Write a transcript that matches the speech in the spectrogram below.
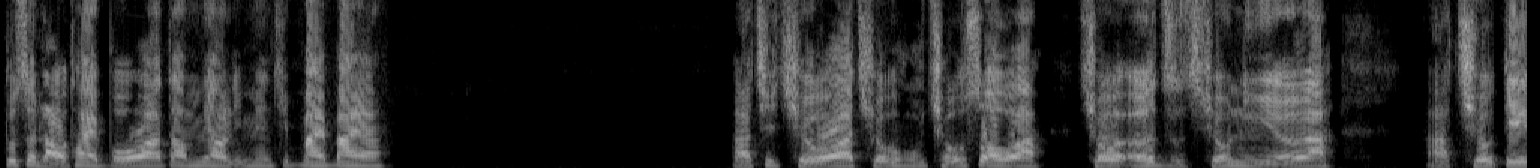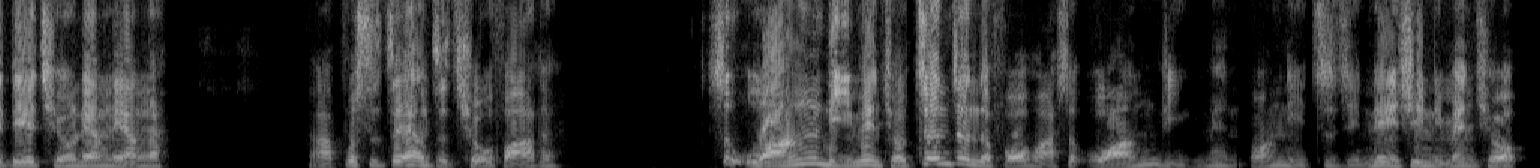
不是老太婆啊到庙里面去拜拜啊，啊去求啊求福求寿啊，求儿子求女儿啊，啊求爹爹求娘娘啊。啊，不是这样子求法的，是往里面求。真正的佛法是往里面，往你自己内心里面求。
